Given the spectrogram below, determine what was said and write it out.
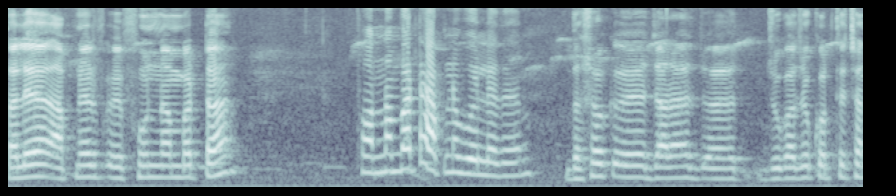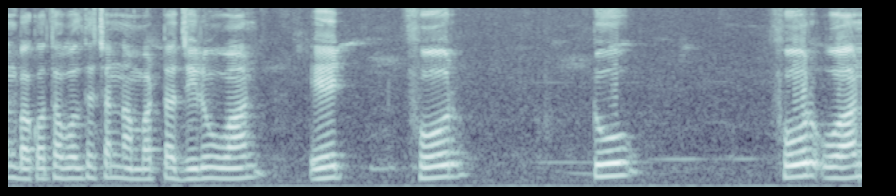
তাহলে আপনার ফোন নাম্বারটা? ফোন নাম্বারটা আপনি বলে দেন। দর্শক যারা যোগাযোগ করতে চান বা কথা বলতে চান নাম্বারটা zero one eight four two four one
